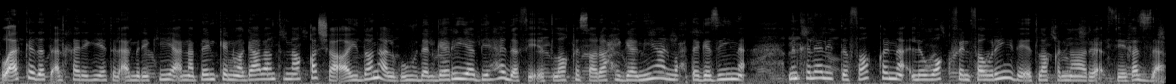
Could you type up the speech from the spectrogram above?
وأكدت الخارجية الأمريكية أن بلينكين وجالنت ناقشا أيضا الجهود الجارية بهدف إطلاق سراح جميع المحتجزين من خلال اتفاق لوقف فوري لإطلاق النار في غزة.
